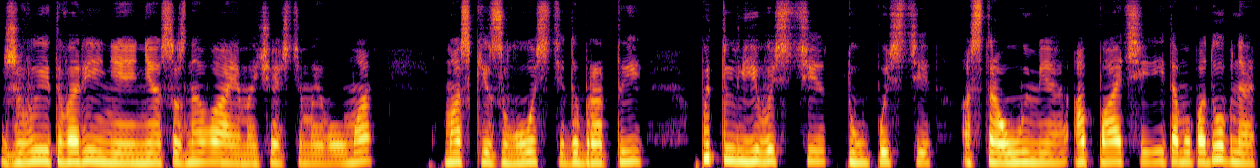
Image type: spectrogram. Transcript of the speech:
Живые творения неосознаваемой части моего ума, маски злости, доброты, пытливости, тупости, остроумия, апатии и тому подобное,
